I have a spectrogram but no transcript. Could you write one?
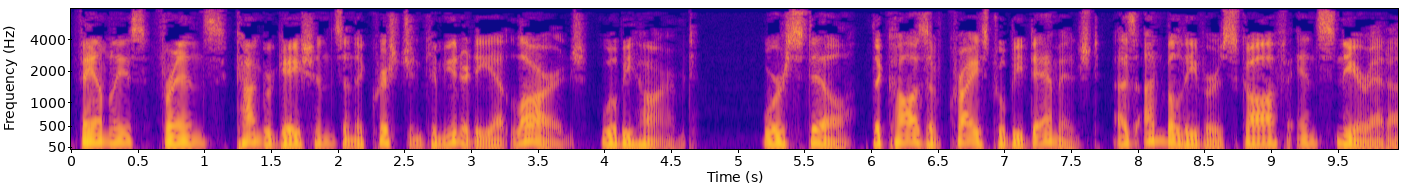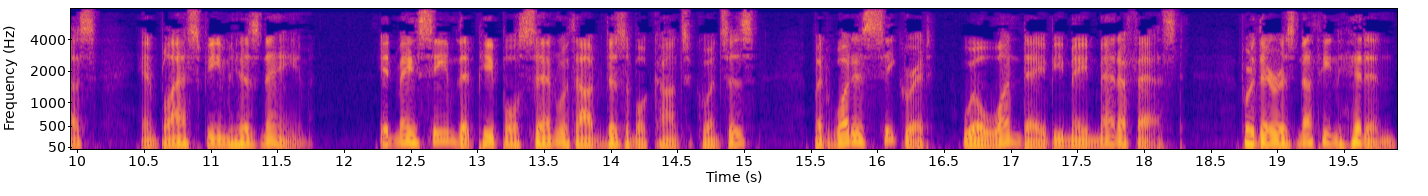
families, friends, congregations, and the Christian community at large will be harmed. Worse still, the cause of Christ will be damaged as unbelievers scoff and sneer at us and blaspheme His name. It may seem that people sin without visible consequences, but what is secret will one day be made manifest. For there is nothing hidden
